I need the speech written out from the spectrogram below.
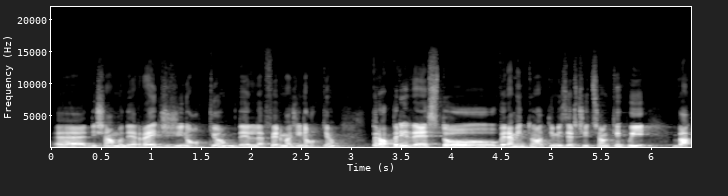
eh, diciamo del reggi ginocchio, del ferma ginocchio, però per il resto veramente un ottimo esercizio, anche qui va,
